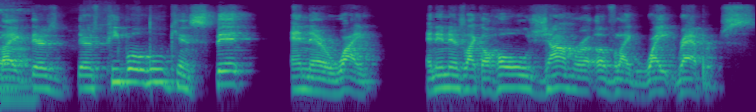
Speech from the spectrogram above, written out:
Like there's there's people who can spit and they're white. And then there's like a whole genre of like white rappers.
